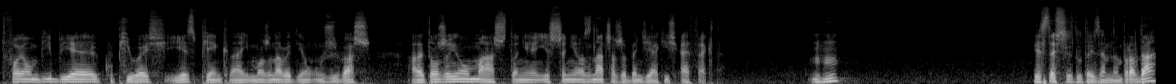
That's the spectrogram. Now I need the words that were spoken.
Twoją Biblię kupiłeś i jest piękna i może nawet ją używasz, ale to, że ją masz, to nie, jeszcze nie oznacza, że będzie jakiś efekt. Mhm. Jesteście tutaj ze mną, prawda?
